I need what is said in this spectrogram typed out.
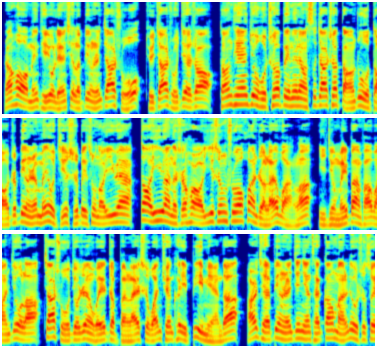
然后媒体又联系了病人家属，据家属介绍，当天救护车被那辆私家车挡住，导致病人没有及时被送到医院。到医院的时候，医生说患者来晚了，已经没办法挽救了。家属就认为这本来是完全可以避免的，而且病人今年才刚满六十岁。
